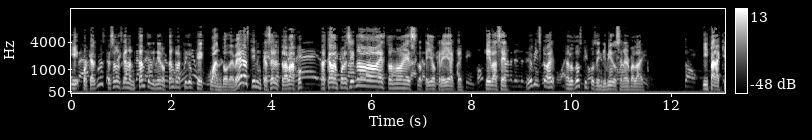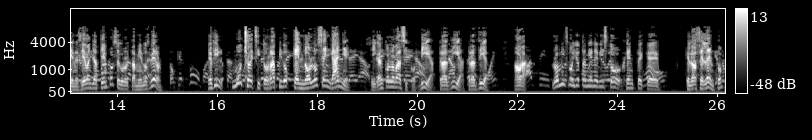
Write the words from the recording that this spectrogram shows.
Y porque algunas personas ganan tanto dinero tan rápido que cuando de veras tienen que hacer el trabajo, acaban por decir, no, esto no es lo que yo creía que, iba a ser. Yo he visto a, a los dos tipos de individuos en Herbalife. Y para quienes llevan ya tiempo, seguro también los vieron. En fin, mucho éxito rápido que no los engañe. Sigan con lo básico, día tras día tras día. Ahora, lo mismo yo también he visto gente que, que lo hace lento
